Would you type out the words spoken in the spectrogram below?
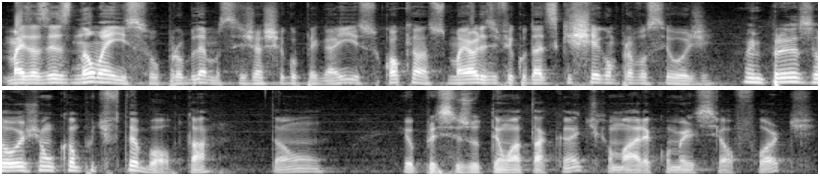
Mas às vezes não é isso o problema. Você já chegou a pegar isso? Qual que são as maiores dificuldades que chegam para você hoje? Uma empresa hoje é um campo de futebol, tá? Então, eu preciso ter um atacante, que é uma área comercial forte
